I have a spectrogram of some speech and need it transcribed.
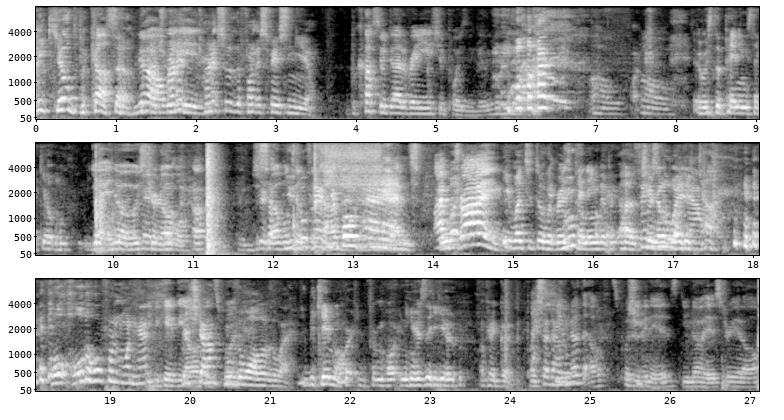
We killed Picasso. No, Now turn we it. Turn it so that the front is facing you. Picasso died of radiation poisoning. What? Oh, fuck. Oh. It was the paintings that killed him. Yeah, I know. It was Okay, Chernobyl. Uh, just Chernobyl use killed both hands. Use both hands. I'm What? trying. He went to deliver his move- painting okay, to uh, things in the Chernobyl way now. Hold, hold the whole front in one He hand. became the Reach down. elephant's Move foot. the wall out of the way. He became Horton from Horton Hears a You. Okay, good. Place that down. Do you know the elephant's foot even is? Do you know history at all?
